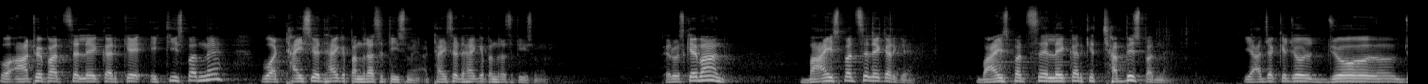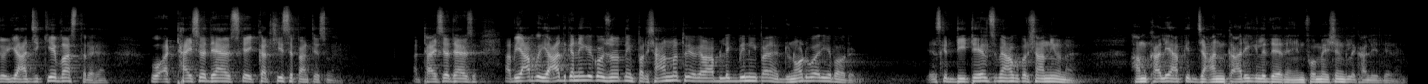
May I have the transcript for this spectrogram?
वो आठवें पद से लेकर के इक्कीस पद में, वो अट्ठाईसवें अध्याय के पंद्रह से तीस में, अट्ठाईसवें अध्याय के पंद्रह से तीस में। फिर उसके बाद, बाईस पद से लेकर के, बाईस पद से लेकर के छब्बीस पद में, याजक के जो जो जो याजकीय वस्त्र है, वो अट्ठाईसवें अध्याय उसके इकतीस से पैंतीस में। अट्ठाईस अध्याय से। अभी आपको याद करने की कोई ज़रूरत नहीं, परेशान मत हो अगर आप लिख भी नहीं पा पाए do not worry about it इसके डिटेल्स में आपको परेशान नहीं होना है। हम खाली आपकी जानकारी के लिए दे रहे हैं इन्फॉर्मेशन के लिए खाली दे रहे हैं।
